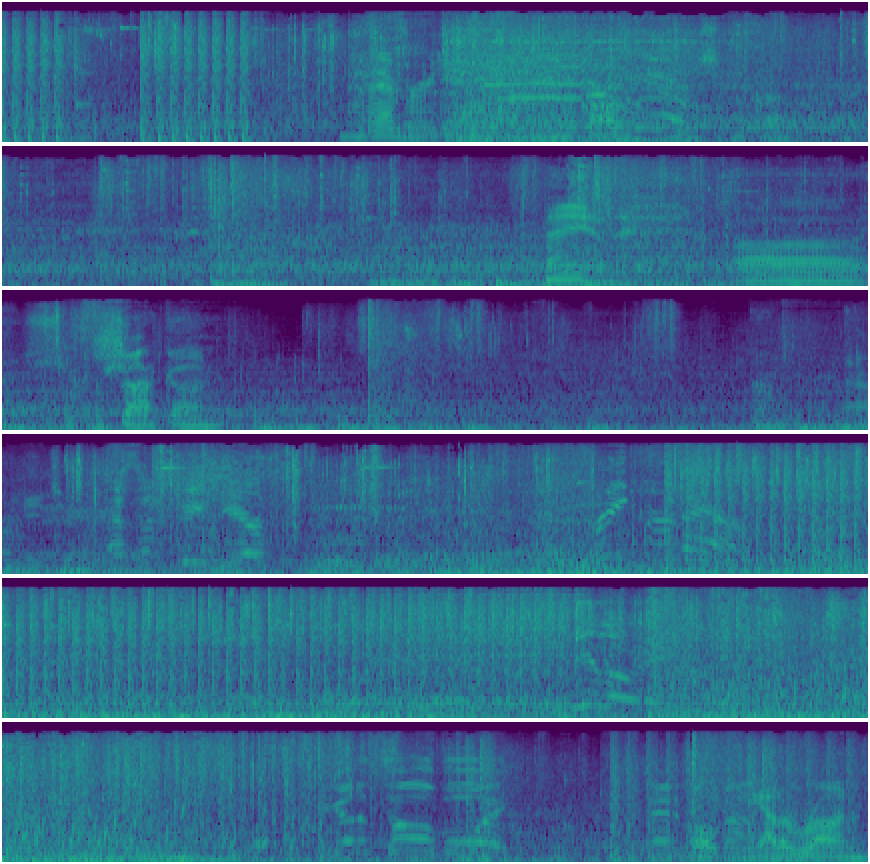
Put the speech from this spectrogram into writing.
Whatever it is. Oh, jeez. Okay. Man. Uh, shoot the shotgun. Shotgun. Oh, I don't need to. SMG here. Freaker there! Reloading. We got a tall boy. Enemy Oh, we gotta run.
